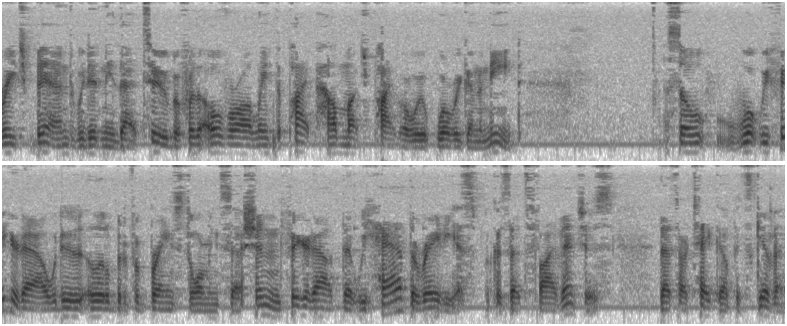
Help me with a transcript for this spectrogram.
for each bend, we did need that too, but for the overall length of pipe, how much pipe we, were we going to need? So what we figured out, we did a little bit of a brainstorming session and figured out that we had the radius, because that's 5 inches, that's our take-up, it's given.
